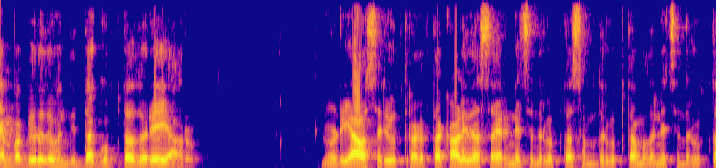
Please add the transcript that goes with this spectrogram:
ಎಂಬ ಬಿರುದು ಹೊಂದಿದ್ದ ಗುಪ್ತ ದೊರೆ ಯಾರು? ನೋಡಿ ಯಾವ ಸರಿ ಉತ್ತರ ಆಗುತ್ತಾ? ಕಾಳಿದಾಸ, ಎರಡನೇ ಚಂದ್ರಗುಪ್ತ, ಸಮುದ್ರಗುಪ್ತ, ಮೊದಲನೇ ಚಂದ್ರಗುಪ್ತ.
